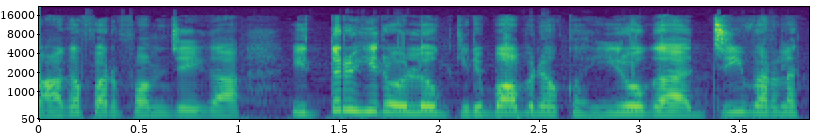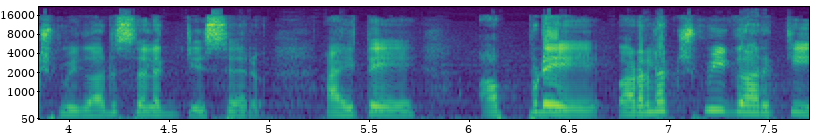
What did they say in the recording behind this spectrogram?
బాగా పర్ఫామ్ చేయగా ఇద్దరు హీరోలు గిరిబాబుని ఒక హీరోగా జి వరలక్ష్మి గారు సెలెక్ట్ చేశారు. అయితే అప్పుడే వరలక్ష్మి గారికి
